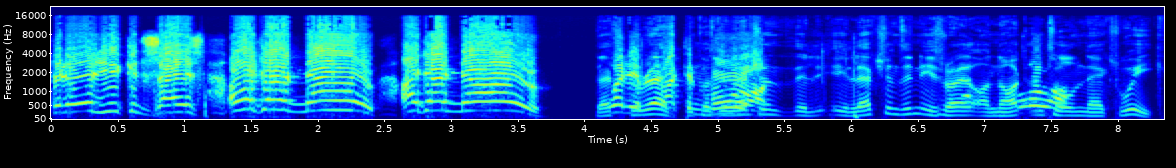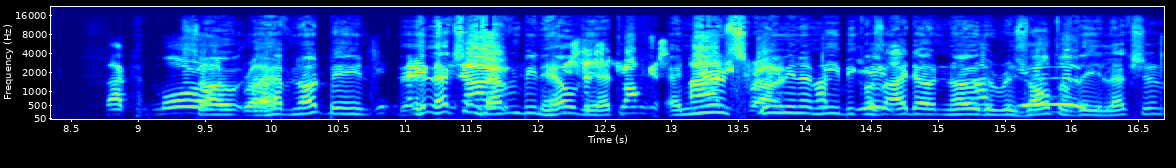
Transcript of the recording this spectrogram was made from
But all you can say is, "I don't know. I don't know." That's What a correct. fucking Because moron. elections, the elections in Israel are not moron. until next week. Fucking moron, So bro. they have not been. The elections know haven't been held yet, and you're bro. screaming at me Fuck because you. I don't know the Fuck result of the election.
